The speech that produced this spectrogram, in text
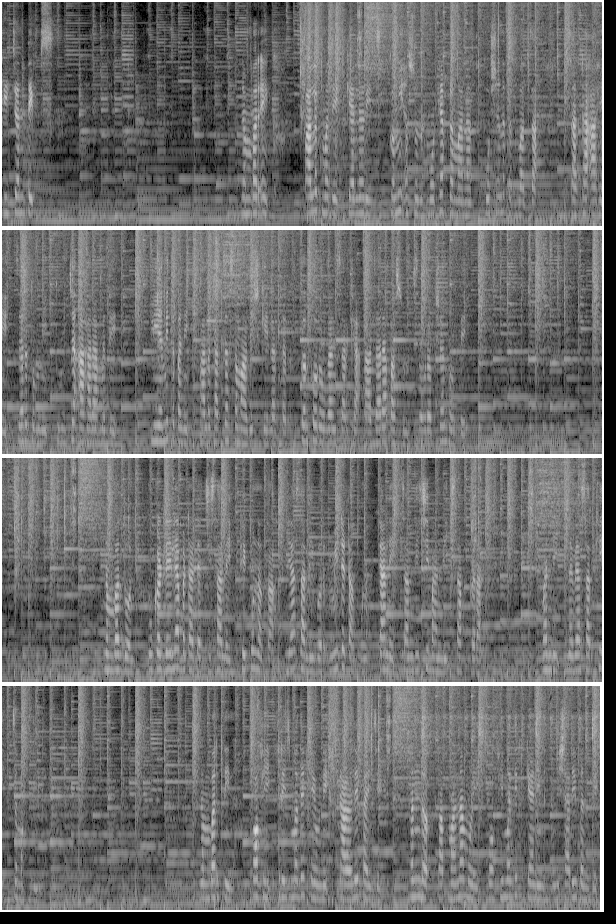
Kitchen tips number एक. पालकमध्ये calories कमी असून मोठ्या प्रमाणात पोषण तत्वाचा साठा आहे. जर तुम्ही तुमच्या आहारामध्ये नियमितपणे पालकाचा समावेश केला तर कर्करोगांसारख्या आजारापासून संरक्षण होते. नंबर दोन उकडलेल्या बटाट्याची साले फेकू नका. या सालीवर मीठ टाकून त्याने चांदीची भांडी साफ करा. भांडी नव्यासारखी चमकतील. नंबर तीन कॉफी फ्रीजमध्ये ठेवणे टाळले पाहिजे. थंड तापमानामुळे कॉफीमधील कॅनिन विषारी बनते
